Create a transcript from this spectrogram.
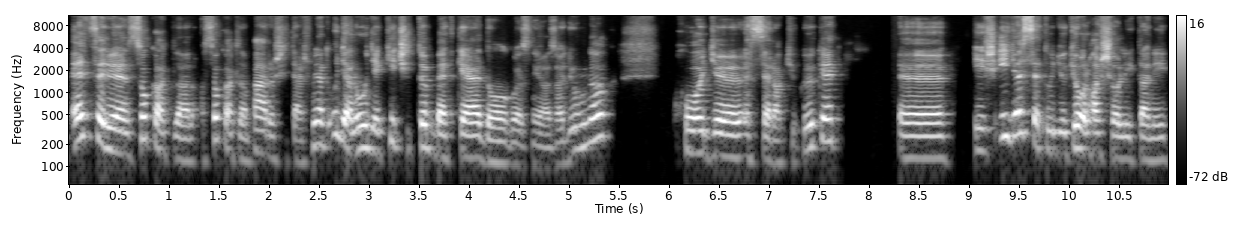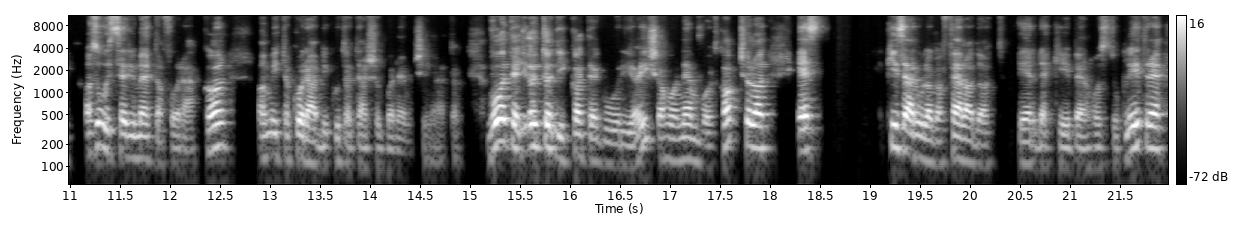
egyszerűen szokatlan, a szokatlan párosítás miatt ugyanúgy egy kicsit többet kell dolgozni az agyunknak, hogy összerakjuk őket, és így össze tudjuk jól hasonlítani az újszerű metaforákkal, amit a korábbi kutatásokban nem csináltak. Volt egy ötödik kategória is, ahol nem volt kapcsolat, ezt kizárólag a feladat érdekében hoztuk létre,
